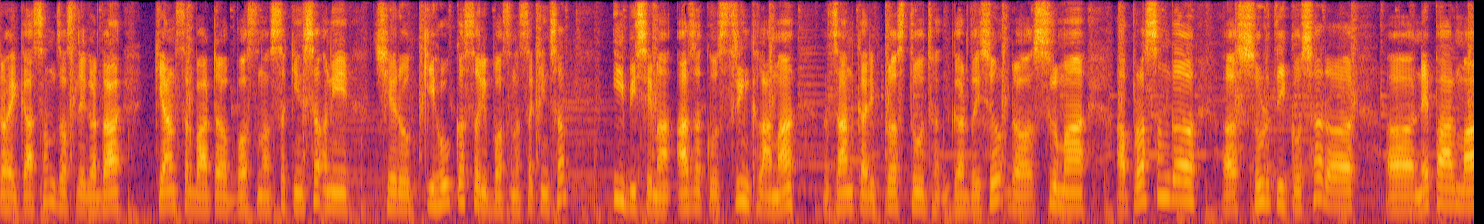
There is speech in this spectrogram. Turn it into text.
रहेका छन् जसले गर्दा क्यान्सरबाट बस्न सकिन्छ अनि छेरो के हो कसरी बस्न सकिन्छ यी विषयमा आजको श्रृङ्खलामा जानकारी प्रस्तुत गर्दैछु र सुरुमा प्रसङ्ग सुर्तीको छ र नेपालमा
